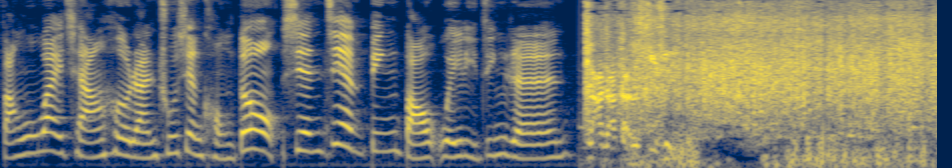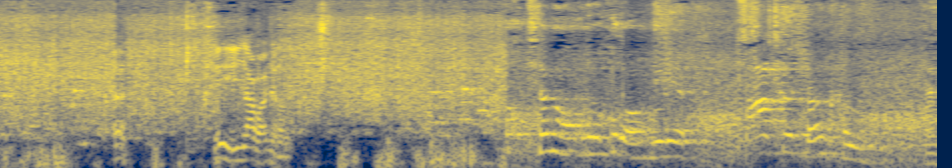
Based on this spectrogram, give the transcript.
房屋外墙赫然出现孔洞，显见冰雹威力惊人。家家盖的稀碎。这一家完整。前面我后道你的砸车全坑，哎。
